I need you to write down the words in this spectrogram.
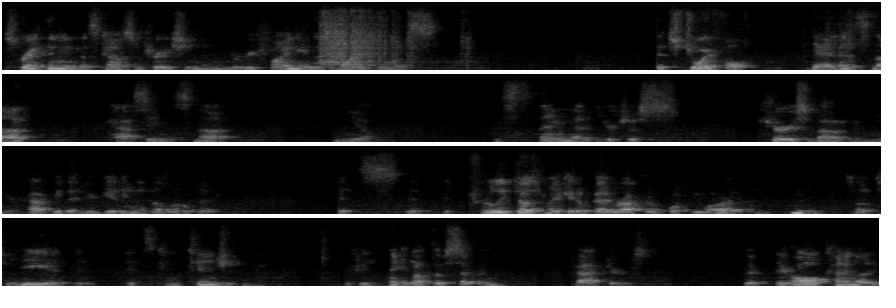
strengthening this concentration and you're refining this mindfulness, it's joyful and it's not passing. It's not, you know, this thing that you're just curious about and you're happy that you're getting it a little bit. It's it, it truly does make it a bedrock of what you are then. Mhm. So to me, it, it it's contingent. If you think about those seven factors, they're, they're all kind of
